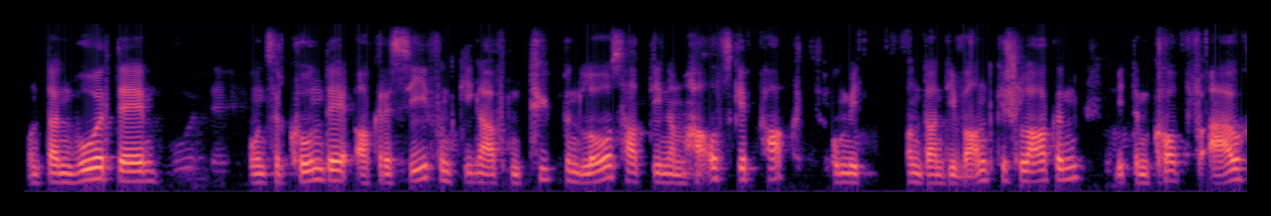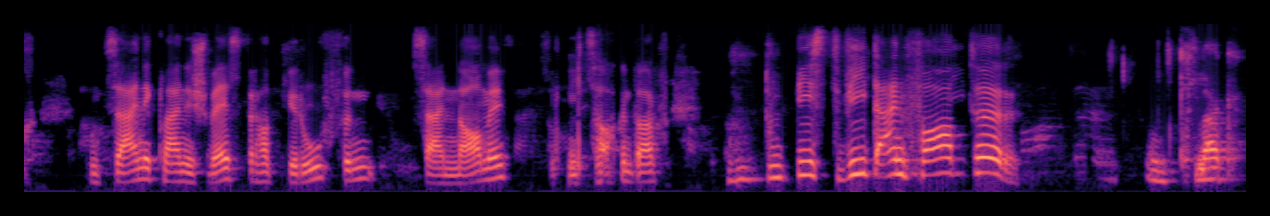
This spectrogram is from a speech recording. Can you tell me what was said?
Und dann wurde unser Kunde aggressiv und ging auf den Typen los, hat ihn am Hals gepackt und, mit, und an die Wand geschlagen, mit dem Kopf auch. Und seine kleine Schwester hat gerufen, sein Name, was ich nicht sagen darf, du bist wie dein Vater. Und klack.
